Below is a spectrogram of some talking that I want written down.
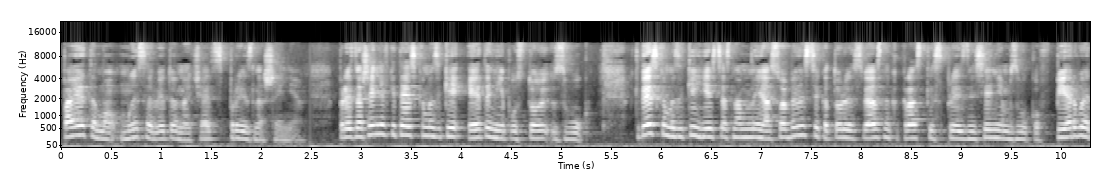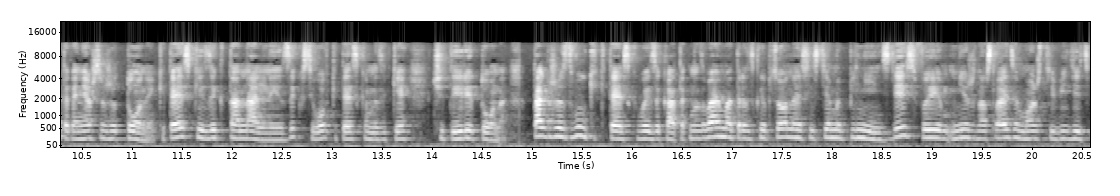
Поэтому мы советуем начать с произношения. Произношение в китайском языке – это не пустой звук. В китайском языке есть основные особенности, которые связаны как раз с произнесением звуков. Первое – это, конечно же, тоны. Китайский язык – тональный язык, всего в китайском языке 4 тона. Также звуки китайского языка, так называемая транскрипционная система пинин. Здесь вы ниже на слайде можете видеть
